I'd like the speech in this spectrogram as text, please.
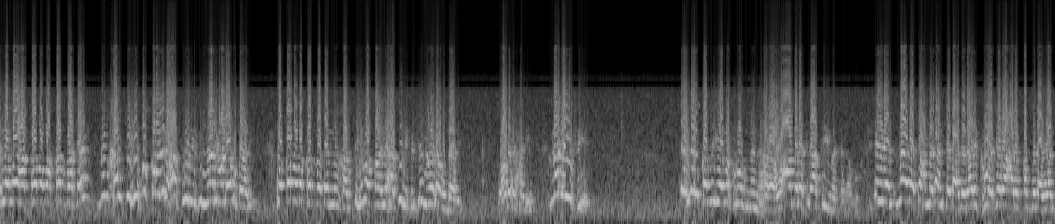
إن الله قبض قبضة من خلقه فقال لها كوني في النار ولا أبالي. وقبض قبضة من خلقه وقال لها كوني في الجنة ولا أبالي. واضح الحديث؟ ماذا يفيد؟ إن القضية مفروغ منها وعملت لا قيمة له. إذا ماذا تعمل أنت بعد ذلك؟ هو جرى على القبض الأول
